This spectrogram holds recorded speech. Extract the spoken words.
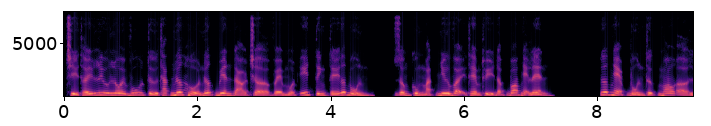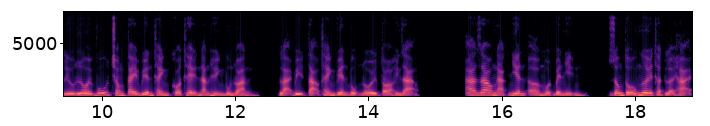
Chỉ thấy lưu lôi vũ từ thác nước hồ nước biên đảo trở về một ít tinh tế ướt bùn, giống cùng mặt như vậy thêm thủy đập bóp nhẹ lên. Ướt nhẹp bùn thực mau ở lưu lôi vũ trong tay biến thành có thể nắn hình bùn đoàn, lại bị tạo thành viên bụng nổi to hình dạng. A Giao ngạc nhiên ở một bên nhìn, giống tố ngươi thật lợi hại,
